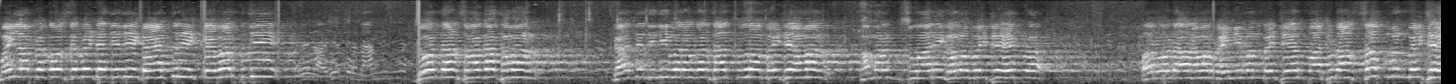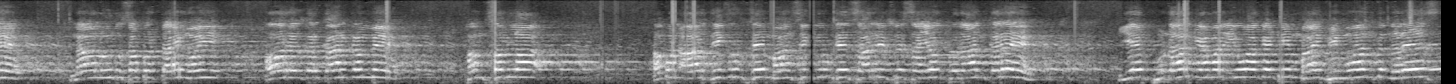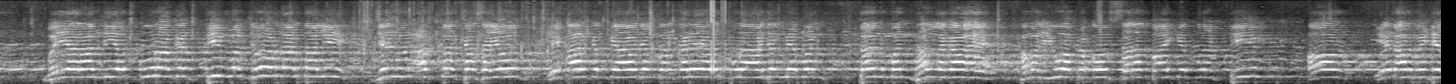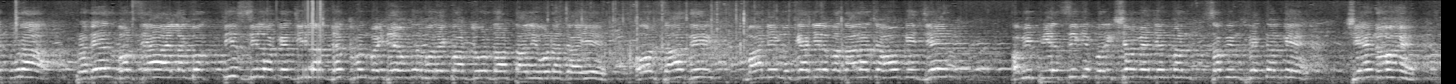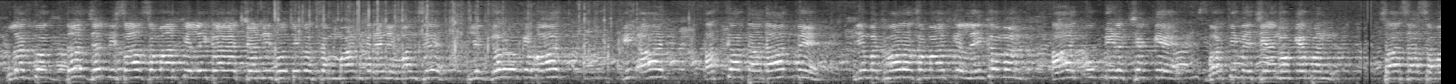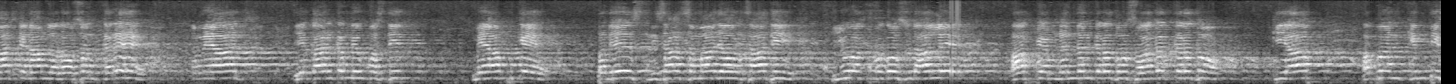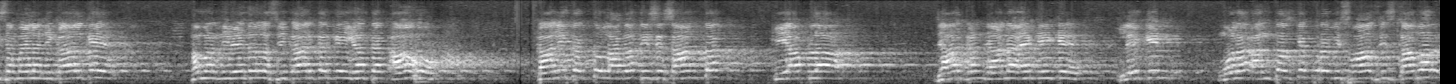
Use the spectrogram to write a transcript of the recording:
महिला प्रकोष्ठ से बैठे दीदी, गायत्री केवट जी। जोरदार स्वागत हमार। गायत्री दीदी बरोबर साथ पूरा बैठे हमार। हमार सुवारी घरों बैठे है और वो डार हमार बहनी मन बैठे हैं पाछू डार सब मन बैठे हैं। ना लू तो सब पर टाइम हुई। और एकर कार्यक्रम में हम सब ला अपन आर्थिक रूप से, मानसिक रूप से, शारीरिक से सहयोग प्रदान करें, ये फुडार के हमारे युवा के टीम भाई भीमवंत नरेश भैया राम जी और पूरा के टीम में जोरदार ताली जिन अच्छा अच्छा सहयोग। ये कार्यक्रम के आयोजन पर करे और पूरा आयोजन में अपन तन, मन, धन लगा है। हमारे युवा प्रकोष्ठ शरद भाई के पूरा टीम और ये डाल बैठे पूरा प्रदेश भर से आए लगभग 30 जिला के जिला अध्यक्ष बन बैठे उनके पर एक बार जोरदार ताली होना चाहिए। और साथ ही माननीय मुखिया जी ने बताना चाहूँ की जैन अभी पीएससी के परीक्षा में जिन सब इंस्पेक्टर के चयन हुए लगभग दस जन निषाद समाज के लेकर चयनित होते का सम्मान करेंगे मन से। ये गर्व के बाद कि आज अच्छा तादाद में ये मछुआरा समाज के लड़का मन आज उप निरीक्षक के भर्ती में चयन होके अपन साथ साथ समाज के नाम रोशन करे हैं। तो मैं आज ये कार्यक्रम में उपस्थित मैं आपके प्रदेश निषाद समाज और साथ ही युवक को सुधार आपके अभिनंदन करत हो स्वागत करत हो कि आप अपन कीमती समय ला निकाल के हमार निवेदन ला स्वीकार करके यहाँ तक आओ। काली तक तो लागत ही से शाम तक कि आप ला झारखंड जाना है कहीं के, लेकिन मोला अंतर के पूरा विश्वास इस काबर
